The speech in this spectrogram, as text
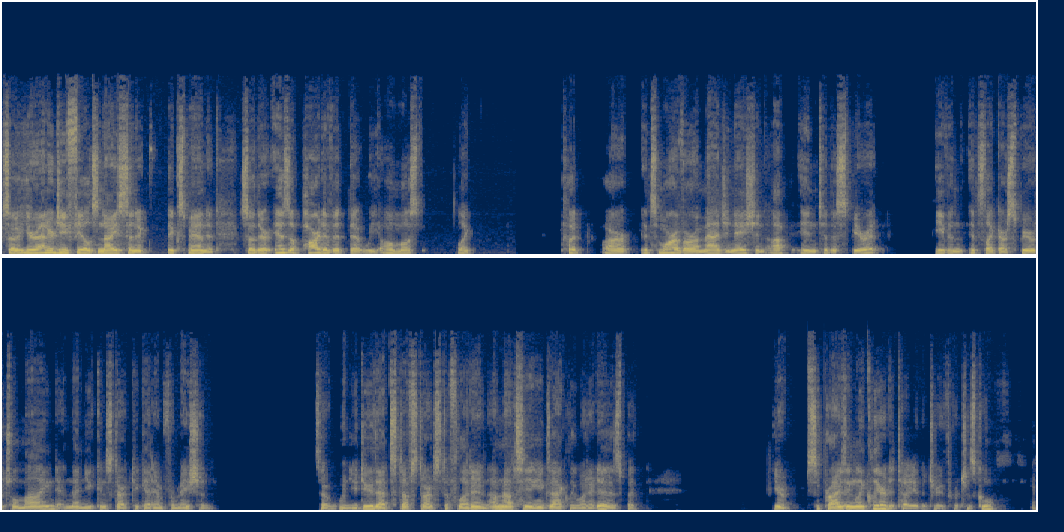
So your energy field's nice and expanded. So there is a part of it that we almost like put our it's more of our imagination up into the spirit. Even it's like our spiritual mind, and then you can start to get information. So when you do that, stuff starts to flood in. I'm not seeing exactly what it is, but you're surprisingly clear to tell you the truth, which is cool.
